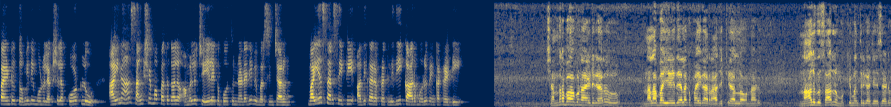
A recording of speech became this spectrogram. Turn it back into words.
పాయింట్ తొమ్మిది మూడు లక్షల కోట్లు అయినా సంక్షేమ పథకాలు అమలు చేయలేకపోతున్నాడని విమర్శించారు. వైఎస్ఆర్సీపీ అధికార ప్రతినిధి కారుమూరు వెంకటరెడ్డి. చంద్రబాబు నాయుడు గారు నలభై ఐదేళ్ళకు పైగా రాజకీయాల్లో ఉన్నాడు. నాలుగు సార్లు ముఖ్యమంత్రిగా చేశాడు.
